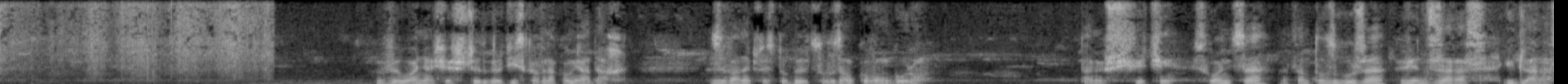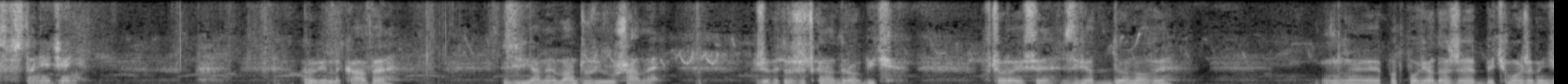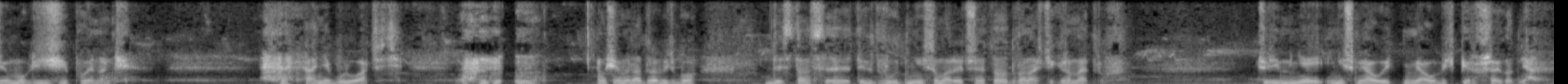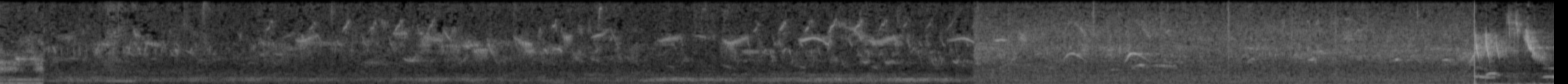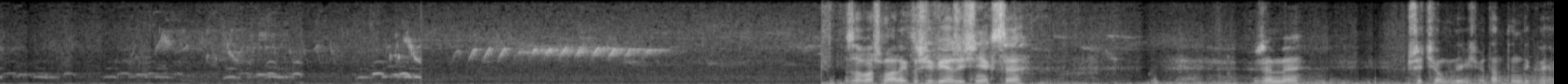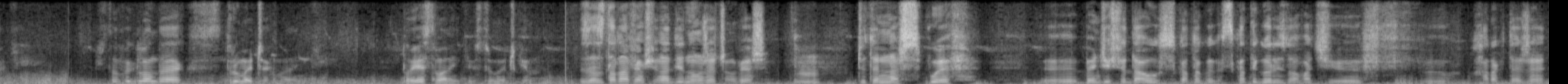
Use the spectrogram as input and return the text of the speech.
wyłania się szczyt grodziska w Nakomiadach, zwany przez tubylców Zamkową Górą. Tam już świeci słońce na tamto wzgórze, więc zaraz i dla nas wstanie dzień. Robimy kawę, zwijamy mandżur i ruszamy, żeby troszeczkę nadrobić. Wczorajszy zwiat dronowy e, podpowiada, że być może będziemy mogli dzisiaj płynąć, a nie burłaczyć. Musimy nadrobić, bo dystans e, tych dwóch dni sumaryczny to 12 km, czyli mniej niż miały, miało być pierwszego dnia. Zobacz Marek, to się wierzyć nie chce, że my przyciągnęliśmy tamtędy kajaki. To wygląda jak strumyczek maleńki. To jest maleńkim strumyczkiem. Zastanawiam się nad jedną rzeczą, wiesz? Czy ten nasz spływ y, będzie się dał skategoryzować y, w, w charakterze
